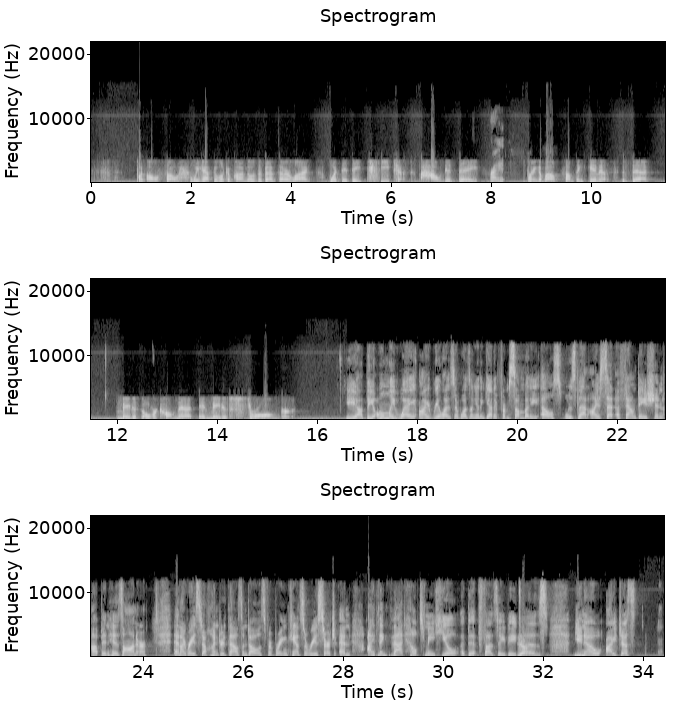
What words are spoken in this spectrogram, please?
But also, we have to look upon those events in our lives. What did they teach us? How did they Right. Bring about something in us that made us overcome that and made us stronger? Yeah, the only way I realized I wasn't going to get it from somebody else was that I set a foundation up in his honor and I raised $100,000 for brain cancer research. And I think that helped me heal a bit fuzzy because, you know, I just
